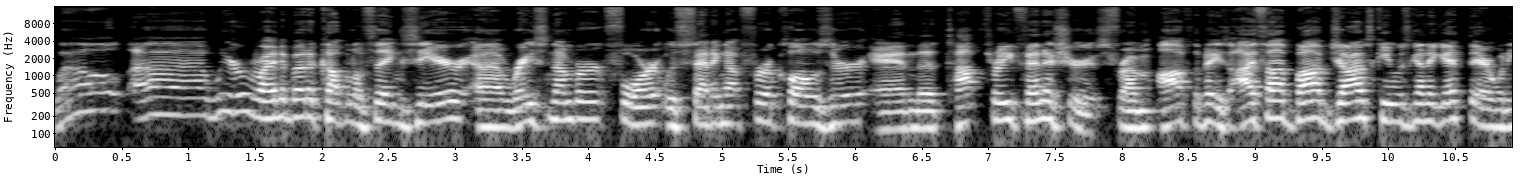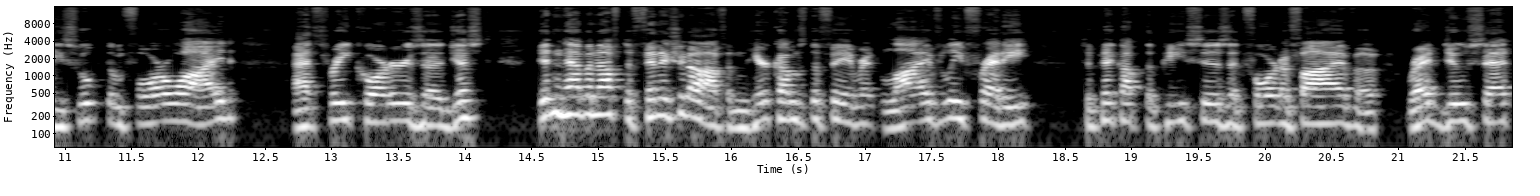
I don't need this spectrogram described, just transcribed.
Well, uh, we were right about a couple of things here. Uh, race number four, it was setting up for a closer, and the top three finishers from off the pace. I thought Bob Johnsky was going to get there when he swooped them four wide at three quarters. Uh, just didn't have enough to finish it off. And here comes the favorite, Lively Freddy, to pick up the pieces at four to five. A red Doucette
